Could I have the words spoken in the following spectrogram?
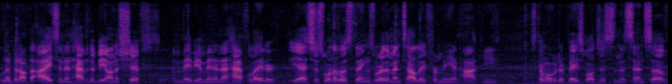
limping off the ice and then having to be on a shift maybe a minute and a half later. Yeah, it's just one of those things where the mentality for me in hockey has come over to baseball just in the sense of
